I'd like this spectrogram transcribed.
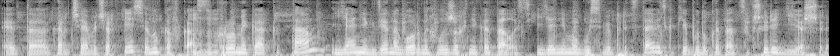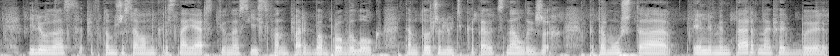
это Карачаево-Черкесия, ну, Кавказ. Мгм. Кроме как там, я нигде на горных лыжах не каталась. И я не могу себе представить, как я буду кататься в Шерегеше. Или у нас в том же самом Красноярске у нас есть фан-парк Бобровый Лог, там тоже люди катаются на лыжах. Потому что элементарно, как бы,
